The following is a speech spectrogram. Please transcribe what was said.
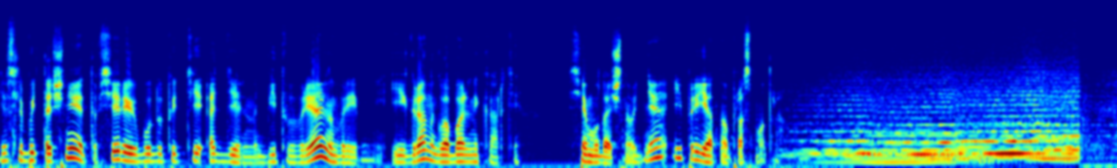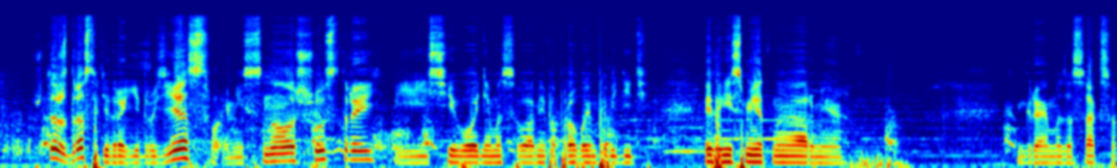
Если быть точнее, то в сериях будут идти отдельно битвы в реальном времени и игра на глобальной карте. Всем удачного дня и приятного просмотра. Что ж, здравствуйте, дорогие друзья, с вами снова Шустрый, и сегодня мы с вами попробуем победить эту несметную армию. Играем мы за саксов.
